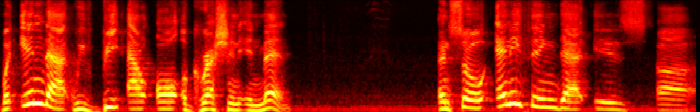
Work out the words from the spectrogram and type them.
But in that, we've beat out all aggression in men. And so anything that is uh,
